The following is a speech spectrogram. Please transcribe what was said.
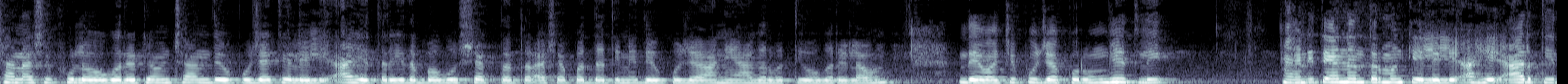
छान अशी फुलं वगैरे ठेवून छान देवपूजा केलेली आहे. तर इथं बघू शकता तर अशा पद्धतीने देवपूजा आणि अगरबत्ती वगैरे लावून देवाची पूजा करून घेतली. आणि त्यानंतर मग केलेली आहे आरती. तर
